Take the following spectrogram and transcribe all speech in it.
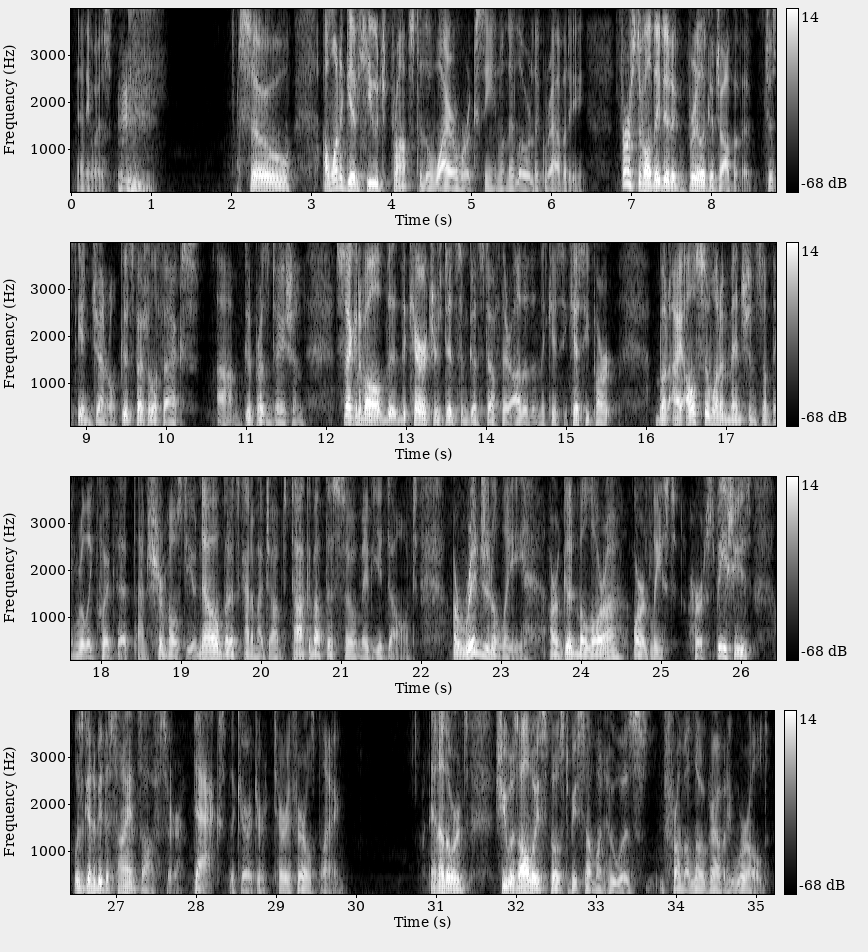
Anyways. so I want to give huge props to the wirework scene when they lower the gravity. First of all, they did a really good job of it, just in general. Good special effects, um, good presentation. Second of all, the, the characters did some good stuff there other than the kissy kissy part. But I also want to mention something really quick that I'm sure most of you know, but it's kind of my job to talk about this, so maybe you don't. Originally, our good Melora, or at least her species, was going to be the science officer, Dax, the character Terry Farrell's playing. In other words, she was always supposed to be someone who was from a low gravity world.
